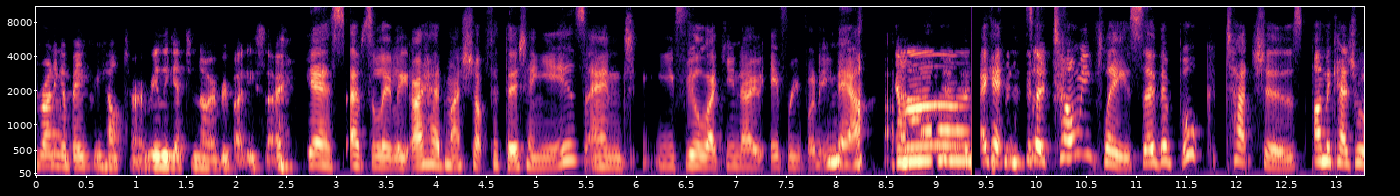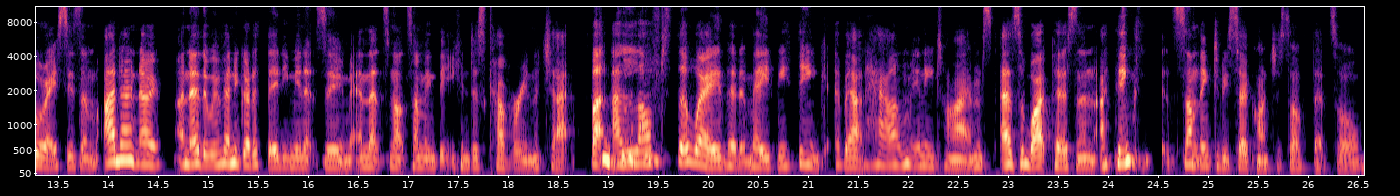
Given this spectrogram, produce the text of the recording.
Running a bakery helped her really get to know everybody. So, yes, absolutely. I had my shop for 13 years and you feel like you know everybody now. Uh... okay, so tell me, please. So, the book touches on the casual racism. I don't know. I know that we've only got a 30 minute Zoom and that's not something that you can just cover in a chat. But I loved the way that it made me think about how many times, as a white person, I think it's something to be so conscious of. That's all.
